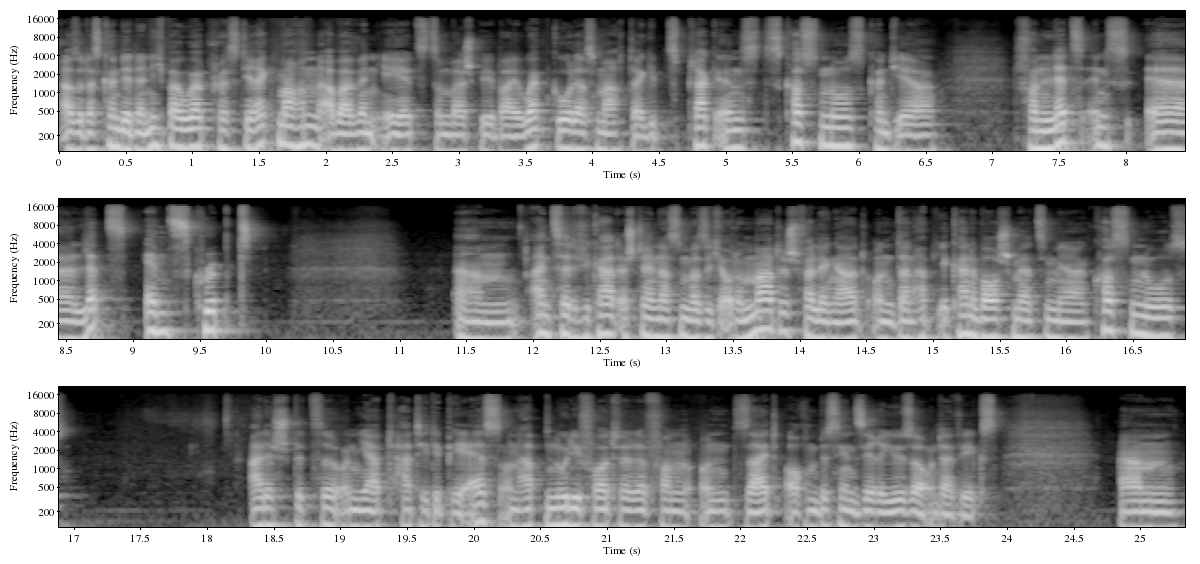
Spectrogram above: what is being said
Also das könnt ihr dann nicht bei WordPress direkt machen, aber wenn ihr jetzt zum Beispiel bei WebGo das macht, da gibt es Plugins, das ist kostenlos, könnt ihr von Let's, äh, Let's Encrypt, äh, ähm, ein Zertifikat erstellen lassen, was sich automatisch verlängert und dann habt ihr keine Bauchschmerzen mehr, kostenlos, alles spitze und ihr habt HTTPS und habt nur die Vorteile davon und seid auch ein bisschen seriöser unterwegs. Ähm,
